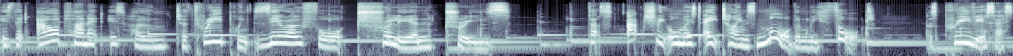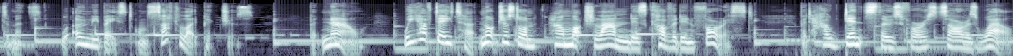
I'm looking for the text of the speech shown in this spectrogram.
is that our planet is home to 3.04 trillion trees. That's actually almost eight times more than we thought, as previous estimates were only based on satellite pictures. But now, we have data not just on how much land is covered in forest, but how dense those forests are as well.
